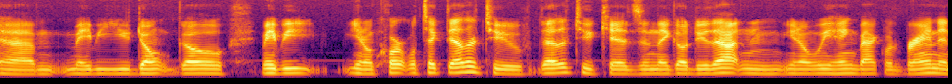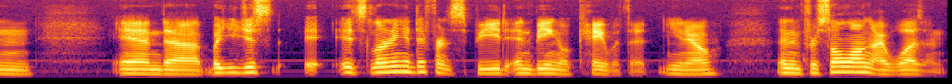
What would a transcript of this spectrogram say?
um, maybe you don't go maybe you know court will take the other two the other two kids and they go do that and you know we hang back with brandon and uh, but you just it, it's learning a different speed and being okay with it you know? And for so long i wasn't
